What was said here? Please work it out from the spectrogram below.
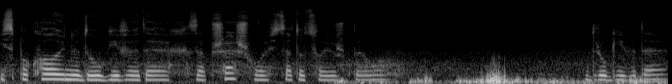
i spokojny, długi wydech za przeszłość, za to, co już było. Drugi wydech.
